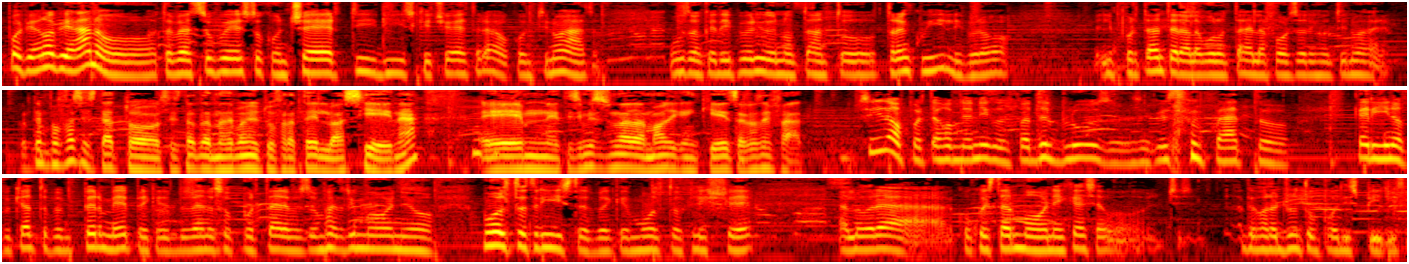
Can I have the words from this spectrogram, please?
Poi piano piano, attraverso questo, concerti, dischi, eccetera, ho continuato. Ho avuto anche dei periodi non tanto tranquilli, però l'importante era la volontà e la forza di continuare. Quel tempo fa sei, stato, sei stata al matrimonio di tuo fratello a Siena e mm, ti sei messo a suonare l'armonica in chiesa, cosa hai fatto? Sì, no, ho portato un mio amico che fa del blues, cioè, questo è un fatto carino, più che altro per, per me, perché dovendo sopportare questo matrimonio molto triste, perché è molto cliché, allora con questa armonica siamo, abbiamo raggiunto un po' di spirito.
